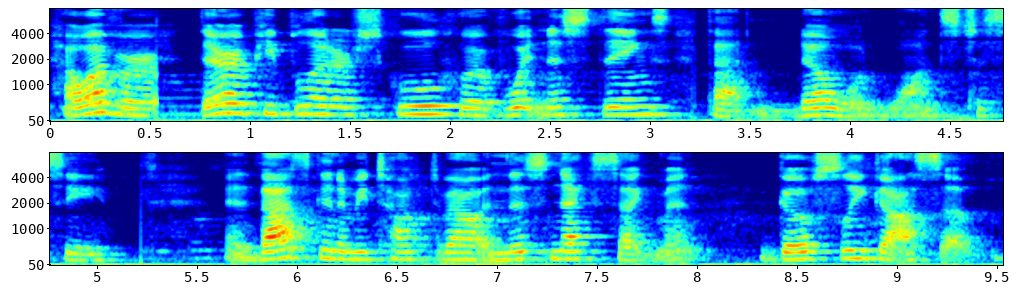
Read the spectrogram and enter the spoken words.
However, there are people at our school who have witnessed things that no one wants to see. And that's going to be talked about in this next segment Ghostly Gossip.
